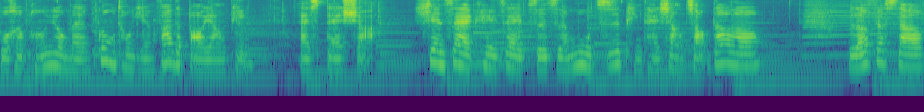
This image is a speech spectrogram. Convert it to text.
我和朋友们共同研发的保养品 Especial，现在可以在泽泽募资平台上找到喽。Love yourself,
